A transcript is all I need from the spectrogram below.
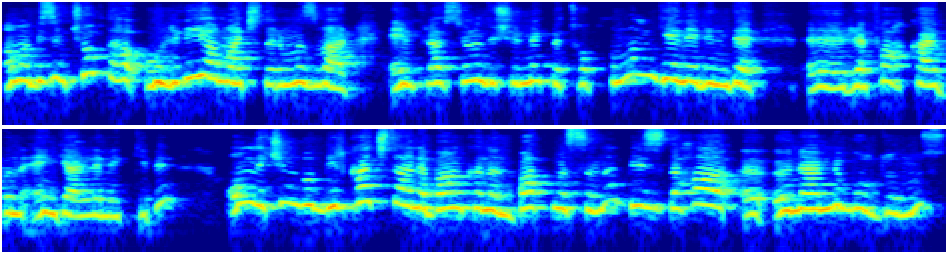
Ama bizim çok daha ulvi amaçlarımız var. Enflasyonu düşürmek ve toplumun genelinde e, refah kaybını engellemek gibi. Onun için bu birkaç tane bankanın batmasını biz daha e, önemli bulduğumuz,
